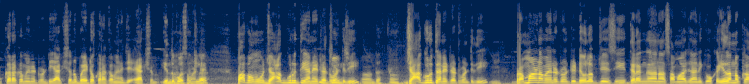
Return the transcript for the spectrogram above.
ఒక రకమైనటువంటి యాక్షన్ బయట ఒక రకమైన యాక్షన్ ఎందుకోసం అంటే పాపము జాగృతి అనేటటువంటిది. జాగృతి అనేటటువంటిది బ్రహ్మాండమైనటువంటి డెవలప్ చేసి తెలంగాణ సమాజానికి ఒక ఏదన్నా ఒక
